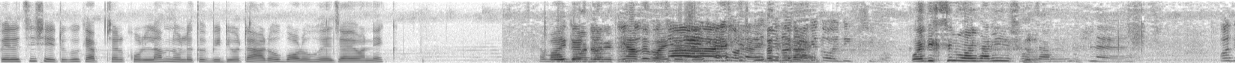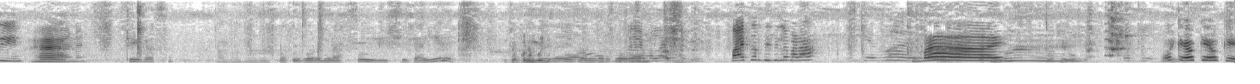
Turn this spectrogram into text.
পেরেছি সেইটুকু ক্যাপচার করলাম। নলে তো ভিডিওটা আরও বড় হয়ে যায় অনেক। ওই দিক ছিল। ওই বাড়ি সোজা আমি না। হ্যাঁ। ঠিক আছে। কত গরম লাগছে ইসি যাইয়ে। বাই ওকে ওকে ওকে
